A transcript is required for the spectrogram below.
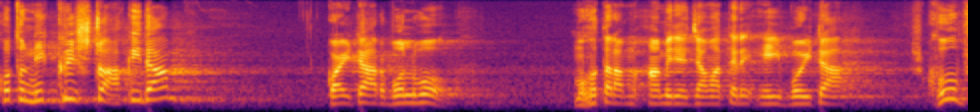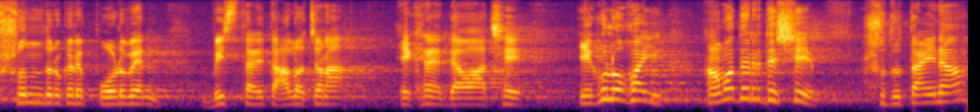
কত নিকৃষ্ট আকিদা। কয়টা আর বলব? মোহতারাম আমিরে জামাতের এই বইটা খুব সুন্দর করে পড়বেন, বিস্তারিত আলোচনা এখানে দেওয়া আছে। এগুলো হয় আমাদের দেশে শুধু তাই না,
